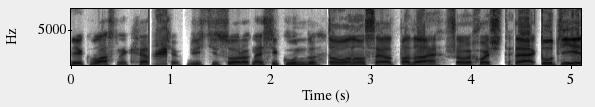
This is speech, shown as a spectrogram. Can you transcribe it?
як власник херчив 240 на секунду, то воно все відпадає, що ви хочете. Так, тут є,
